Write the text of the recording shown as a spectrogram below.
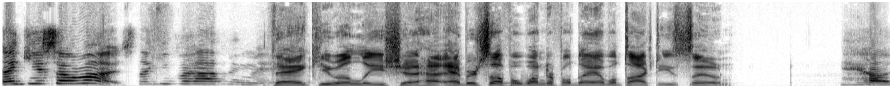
Thank you so much. Thank you for having me. Thank you, Alicia. have yourself a wonderful day, and we'll talk to you soon. Yeah,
